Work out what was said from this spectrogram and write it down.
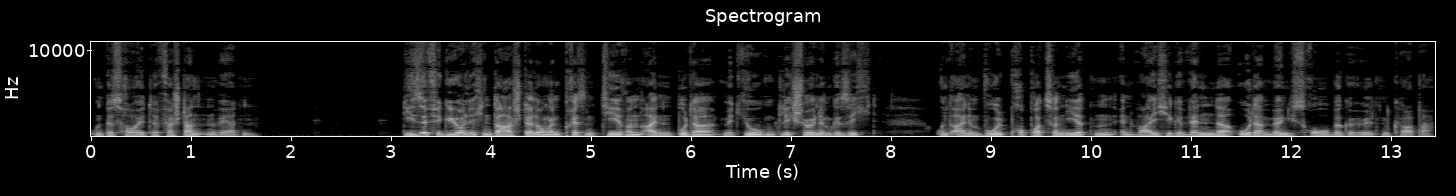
und bis heute verstanden werden diese figürlichen Darstellungen präsentieren einen Buddha mit jugendlich schönem Gesicht und einem wohlproportionierten, in weiche Gewänder oder Mönchsrobe gehüllten Körper.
